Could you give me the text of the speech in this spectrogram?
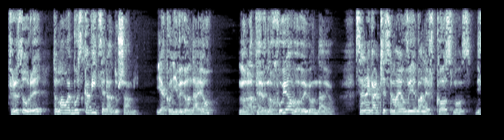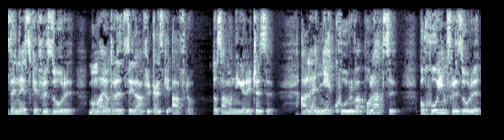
Fryzury to małe błyskawice nad duszami. Jak oni wyglądają? No na pewno chujowo wyglądają. Senegalczycy mają wyjebane w kosmos, designerskie fryzury, bo mają tradycyjne afrykańskie afro. To samo Nigeryjczycy. Ale nie kurwa Polacy. Po chuj im fryzury,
